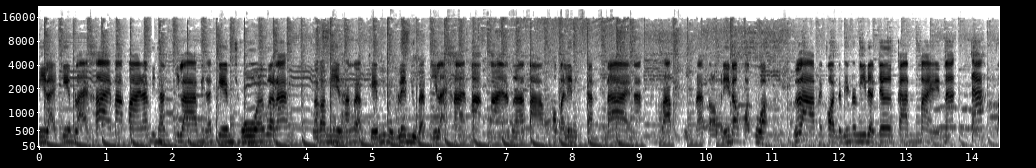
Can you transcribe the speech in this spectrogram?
มีหลายเกมหลายค่ายมากมายนะมีทั้งกีฬามีทั้งเกมโชว์นะเพื่อนนะแล้วก็มีทั้งแบบเกมที่ผมเล่นอยู่แบบนี้หลายค่ายมากมายนะเพื่อนนะตามเข้ามาเล่นกันได้นะครับผมนะสำหรับวันนี้ต้องขอตัวลาไปก่อนแต่เพียงเท่านี้เดี๋ยวเจอกันใหม่นะจ๊ะส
